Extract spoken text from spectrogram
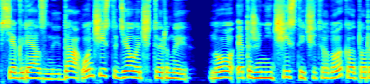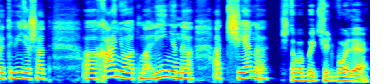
все грязные. Да, он чисто делает четверные, но это же не чистый четверной, который ты видишь от э, Ханю, от Малинина, от Чена. Чтобы быть чуть более,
